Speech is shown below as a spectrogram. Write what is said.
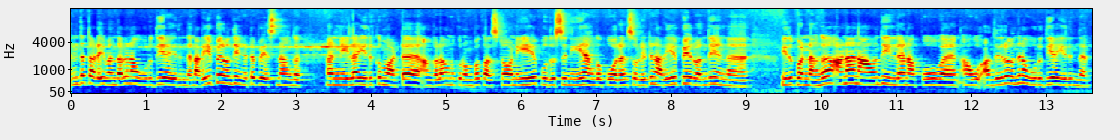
எந்த தடை வந்தாலும் நான் உறுதியாக இருந்தேன். நிறைய பேர் வந்து என்கிட்ட பேசினாங்க. நீலாம் இருக்க மாட்ட. அங்கெல்லாம் உனக்கு ரொம்ப கஷ்டம். நீயே புதுசு? நீயே அங்கே போகிறேன்னு சொல்லிட்டு நிறைய பேர் வந்து என்னை இது பண்ணாங்க. ஆனால் நான் வந்து இல்லை நான் போவேன். நான் அந்த இதில் வந்து நான் உறுதியாக இருந்தேன்.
